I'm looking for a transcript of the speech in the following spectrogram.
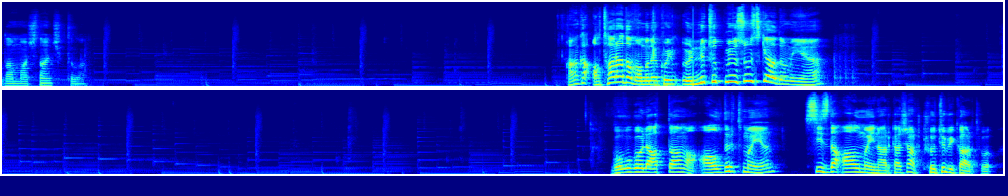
Adam maçtan çıktı lan. Kanka atar adam amına koyayım. Önünü tutmuyorsunuz ki adamın ya. Govu golü attı ama aldırtmayın. Siz de almayın arkadaşlar. Kötü bir kart bu.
